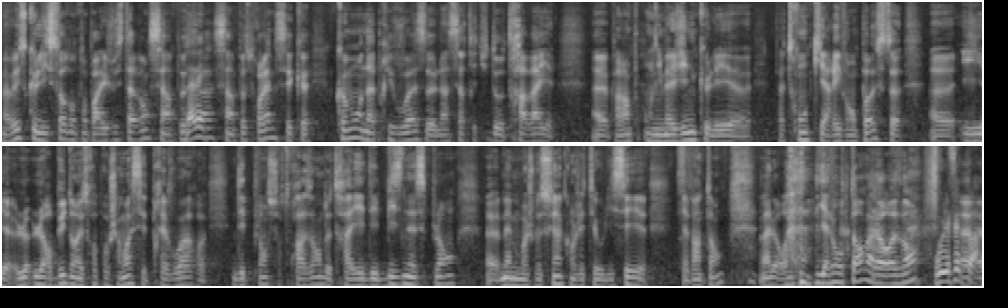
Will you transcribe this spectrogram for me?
Bah oui, parce que l'histoire dont on parlait juste avant, c'est un peu bah ça, c'est un peu ce problème, c'est que comment on apprivoise l'incertitude au travail? Euh, par exemple, on imagine que les euh, patrons qui arrivent en poste, euh, leur but dans les trois prochains mois, c'est de prévoir des plans sur trois ans, de travailler des business plans. même moi, je me souviens quand j'étais au lycée, il y a 20 ans, alors il y a longtemps malheureusement. Vous les faites pas.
